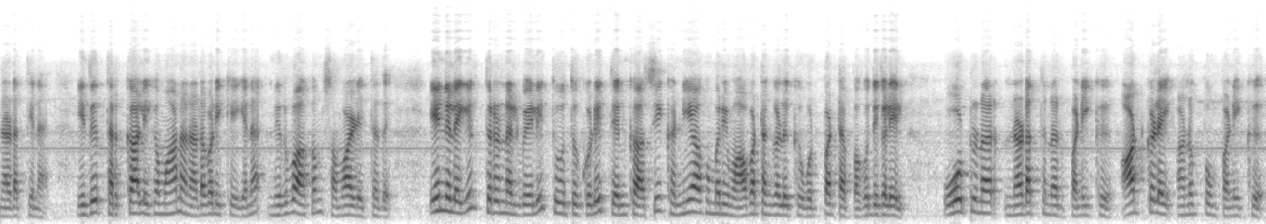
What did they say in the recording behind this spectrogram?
நடத்தின. இது தற்காலிகமான நடவடிக்கை என நிர்வாகம் சமாளித்தது. இந்நிலையில் திருநெல்வேலி தூத்துக்குடி தென்காசி கன்னியாகுமரி மாவட்டங்களுக்கு உட்பட்ட பகுதிகளில் ஓட்டுநர் நடத்துனர் பணிக்கு ஆட்களை அனுப்பும் பணிக்கு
